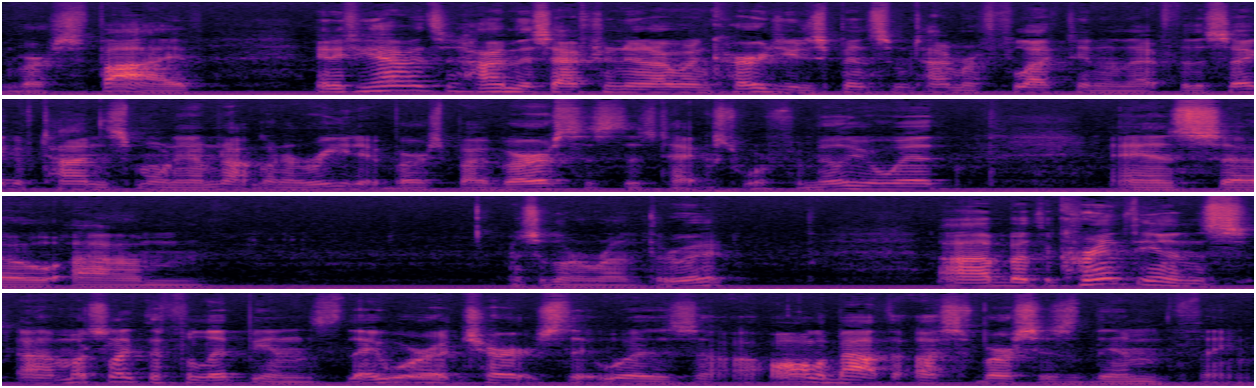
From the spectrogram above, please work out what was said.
verse 5. And if you have time this afternoon, I would encourage you to spend some time reflecting on that. For the sake of time this morning, I'm not going to read it verse by verse. It's the text we're familiar with. And so um, I'm just going to run through it. Uh, but the Corinthians, uh, much like the Philippians, they were a church that was uh, all about the us versus them thing,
